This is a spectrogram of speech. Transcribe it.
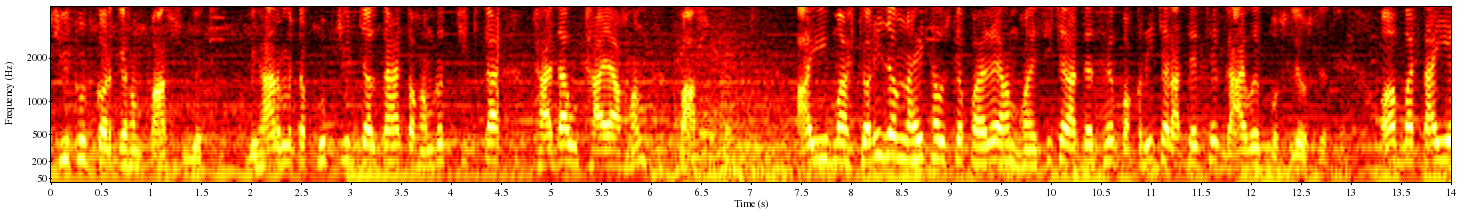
चीट उट करके हम पास हुए थे। बिहार में तो खूब चीट चलता है तो हमरो चीट का फ़ायदा उठाया हम पास हो आई मास्टरी जब नहीं था उसके पहले हम भैंसी चराते थे बकरी चराते थे गाय वे पोसले उसले थे। अब बताइए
